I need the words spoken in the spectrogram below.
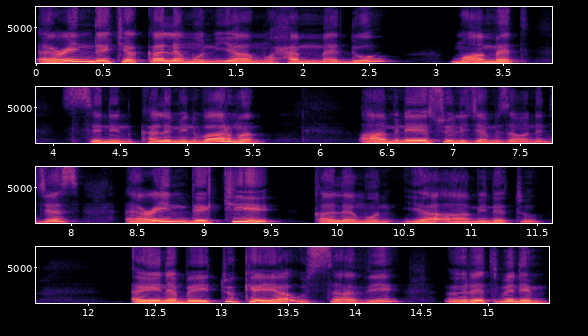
E'indeke kalemun ya Muhammedu. Muhammed senin kalemin var mı? Amine'ye söyleyeceğimiz zaman ne diyeceğiz? E'indeki kalemun ya Aminetu. Eyne beytuke ya ustazi. Öğretmenim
